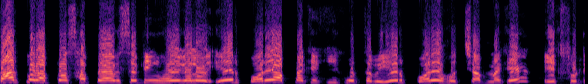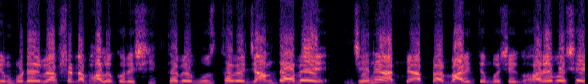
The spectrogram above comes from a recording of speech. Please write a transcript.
তারপর আপনার সাপ্লায়ার সেটিং হয়ে গেল। এরপরে আপনাকে কি করতে হবে? এরপরে হচ্ছে আপনাকে এক্সপোর্ট ইম্পোর্টের ব্যবসাটা ভালো করে শিখতে হবে, বুঝতে হবে, জানতে হবে। জেনে আপনি আপনার বাড়িতে বসে, ঘরে বসে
